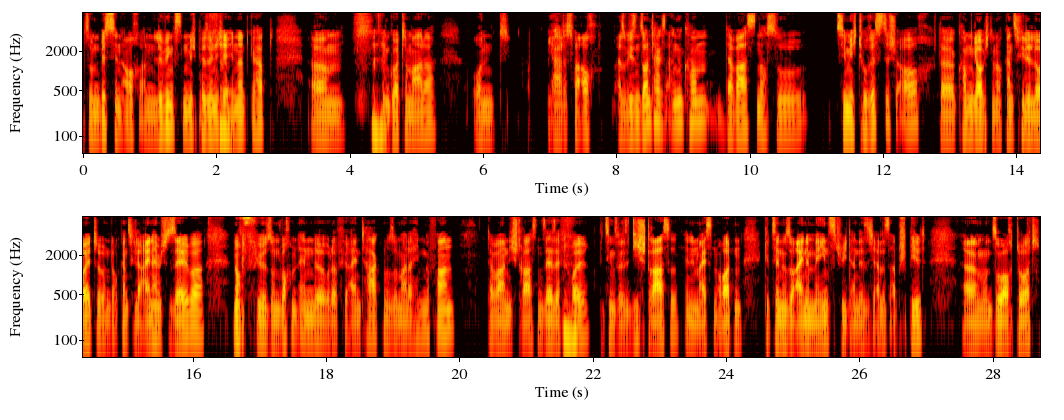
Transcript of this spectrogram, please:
so ein bisschen auch an Livingston mich persönlich mhm. erinnert gehabt ähm, mhm. in Guatemala. Und ja, das war auch, also wir sind sonntags angekommen, da war es noch so ziemlich touristisch auch. Da kommen, glaube ich, dann auch ganz viele Leute und auch ganz viele Einheimische selber noch für so ein Wochenende oder für einen Tag nur so mal dahin gefahren. Da waren die Straßen sehr, sehr mhm. voll, mhm. beziehungsweise die Straße. In den meisten Orten gibt es ja nur so eine Main Street, an der sich alles abspielt. Ähm, und so auch dort.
